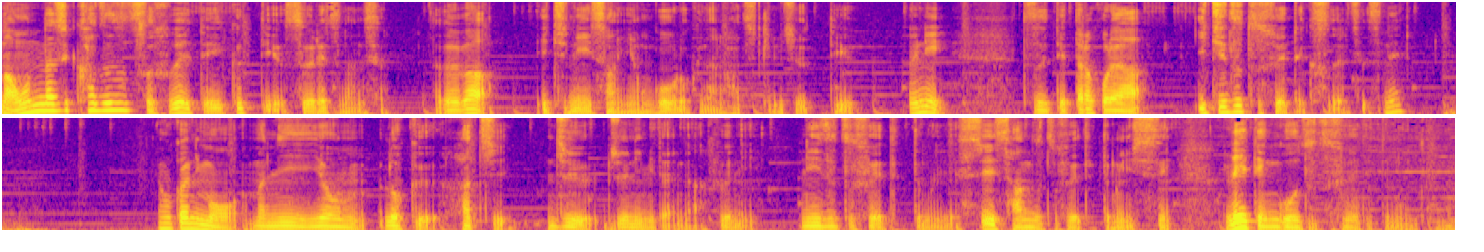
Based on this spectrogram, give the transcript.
まあ、同じ数ずつ増えていくっていう数列なんですよ。例えば12345678910っていう風に続いていったらこれは1ずつ増えていく数列ですね。他にも、まあ、24681012みたいな風に2ずつ増えていってもいいですし3ずつ増えていってもいいし0.5ずつ増えていってもいいみたいな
